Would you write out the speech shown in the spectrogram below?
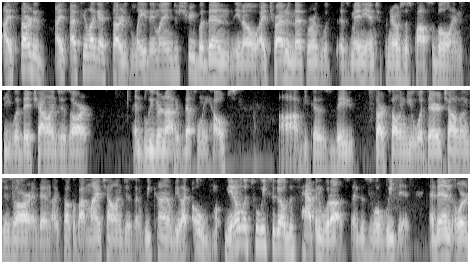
I started. I, I feel like I started late in my industry, but then you know I try to network with as many entrepreneurs as possible and see what their challenges are, and believe it or not, it definitely helps uh, because they start telling you what their challenges are, and then I talk about my challenges, and we kind of be like, oh, you know what? Two weeks ago, this happened with us, and this is what we did, and then or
